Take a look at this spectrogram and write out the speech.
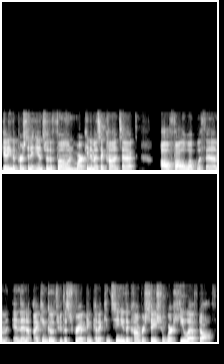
getting the person to answer the phone, marking them as a contact. I'll follow up with them and then I can go through the script and kind of continue the conversation where he left off.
